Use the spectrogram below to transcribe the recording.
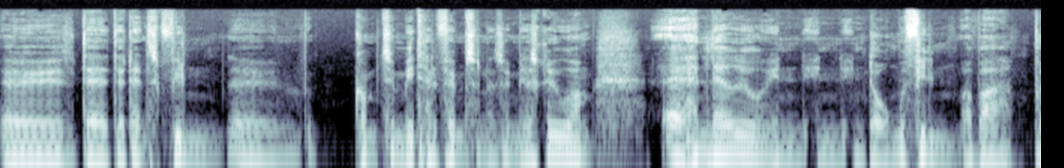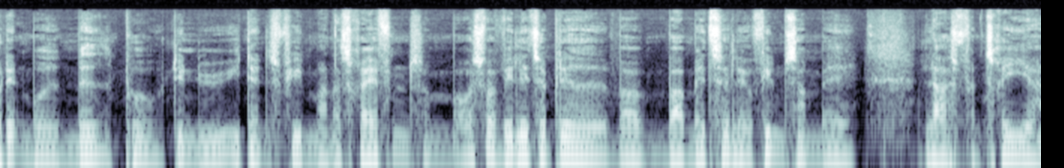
øh, da, da dansk film øh, kom til midt-90'erne, som jeg skriver om. Øh, han lavede jo en, en, en dogmefilm, og var på den måde med på det nye i dansk film. Anders Reffen, som også var veletableret, var, var med til at lave film sammen med Lars von Trier.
